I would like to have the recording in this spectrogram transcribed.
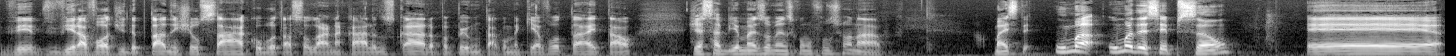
ver, virar voto de deputado, encher o saco, botar celular na cara dos caras pra perguntar como é que ia votar e tal. Já sabia mais ou menos como funcionava. Mas uma, uma decepção é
